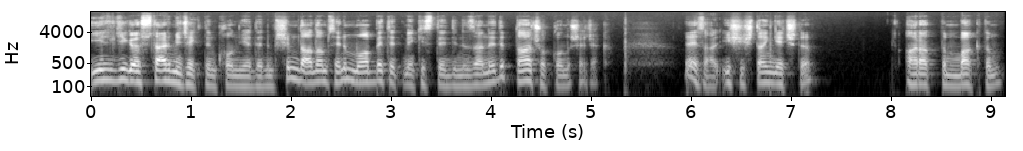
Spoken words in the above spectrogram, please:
ilgi göstermeyecektin konuya dedim. Şimdi adam senin muhabbet etmek istediğini zannedip daha çok konuşacak. Neyse iş işten geçti. Arattım baktım.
